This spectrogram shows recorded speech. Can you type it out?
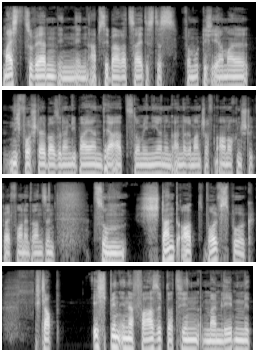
Meister zu werden. In, in absehbarer Zeit ist das vermutlich eher mal nicht vorstellbar, solange die Bayern derart dominieren und andere Mannschaften auch noch ein Stück weit vorne dran sind. Zum Standort Wolfsburg. Ich glaube, ich bin in der Phase dorthin in meinem Leben mit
